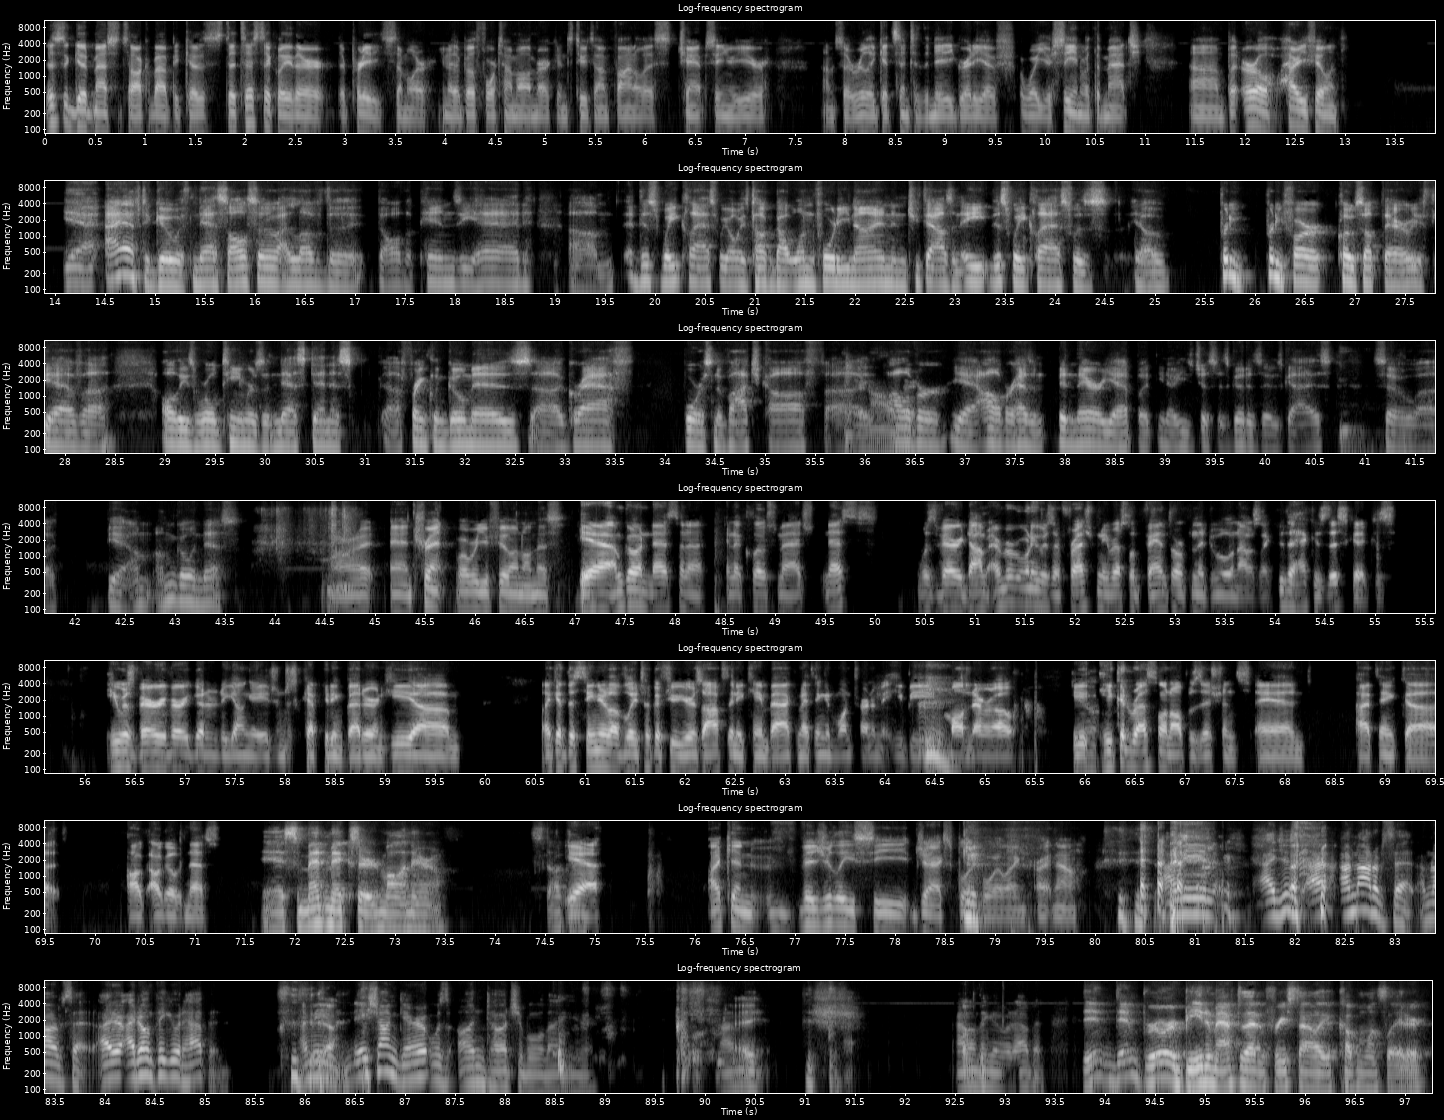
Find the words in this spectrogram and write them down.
This is a good match to talk about because statistically they're they're pretty similar. You know, they're both four-time All-Americans, two-time finalists, champ senior year. Um, so it really gets into the nitty-gritty of what you're seeing with the match. Um, but Earl, how are you feeling? Yeah, I have to go with Ness also. I love the, the all the pins he had. Um, this weight class, we always talk about 149 in 2008. This weight class was, you know, pretty pretty far close up there. If you have uh, all these world teamers of Ness, Dennis, uh, Franklin Gomez, uh, Graff, Boris Novachkov, uh, Oliver. Oliver. Yeah, Oliver hasn't been there yet, but you know he's just as good as those guys. So uh, yeah, I'm I'm going Ness. All right. And Trent, what were you feeling on this? Yeah, I'm going Ness in a in a close match. Ness was very dominant. I remember when he was a freshman, he wrestled Fanthorpe in the duel, and I was like, "Who the heck is this kid?" Because he was very, very good at a young age and just kept getting better. And he, um, like at the senior level, he took a few years off, then he came back, and I think in one tournament he beat Molinaro. He Yeah. he could wrestle in all positions, and I think uh, I'll I'll go with Ness. Yeah, cement mixer Molinaro. Stuck. Yeah, I can visually see Jack's blood boiling right now. I mean, I just I, I'm not upset. I'm not upset. I I don't think it would happen. I mean, Yeah. Nahshon Garrett was untouchable that year. I, mean, Hey. I don't think it would happen. didn't didn't Brewer beat him after that in freestyle like a couple months later?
